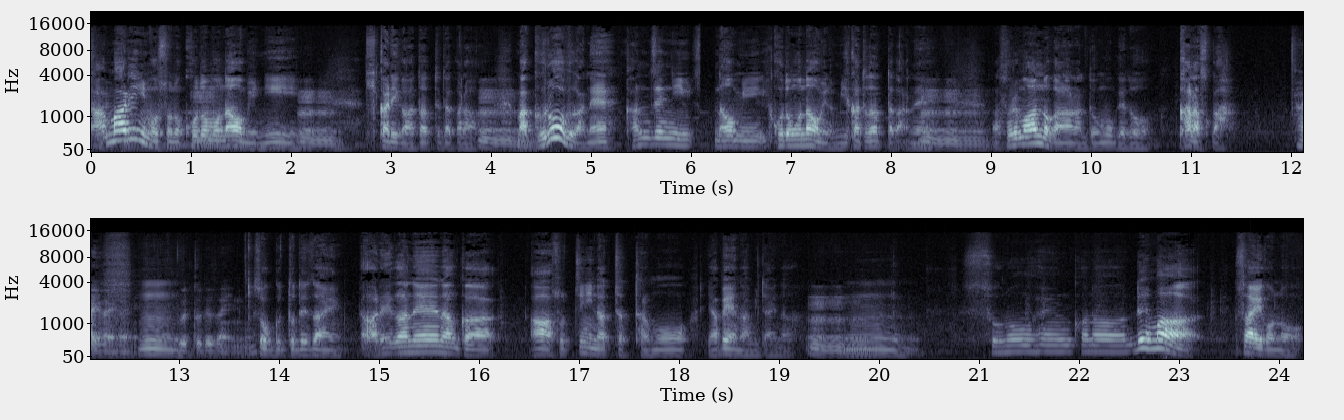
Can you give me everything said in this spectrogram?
あまりにもその子供直美に光が当たってたから、うんうん。まあグローブがね完全に直美子供直美の味方だったからね、うんうんうん。まあそれもあんのかななんて思うけどカラスかはいはいはい。うん。グッドデザインね。そうグッドデザイン。あれがねなんかああそっちになっちゃったらもうやべえなみたいな。うんうんううん。んその辺かな。でまあ最後の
